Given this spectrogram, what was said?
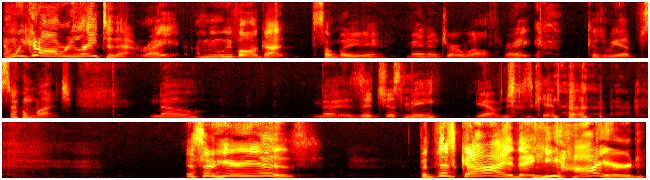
And we can all relate to that, right? I mean, we've all got somebody to manage our wealth, right? Because we have so much. No? No, is it just me? Yeah, I'm just kidding. and so here he is. But this guy that he hired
